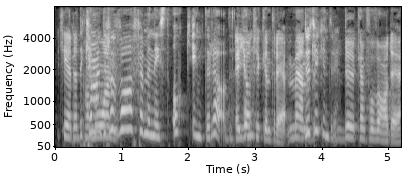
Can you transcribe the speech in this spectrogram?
ge det Det kan man inte få vara feminist och inte röd. Jag tycker inte det. Men Du tycker inte det? Mm. Du kan få vara det.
